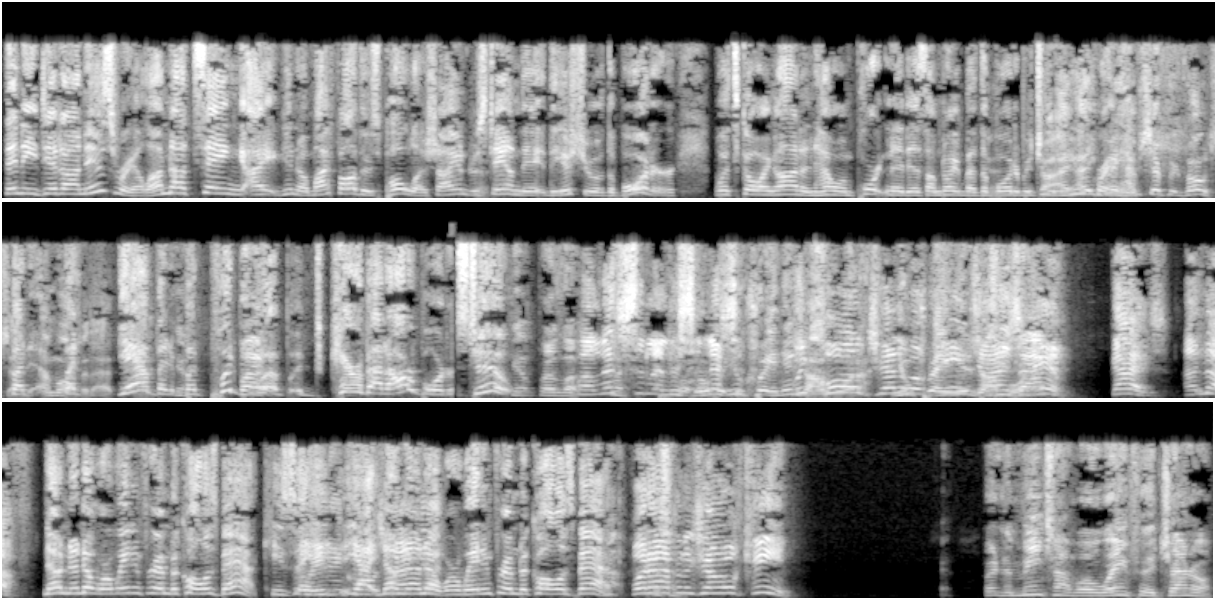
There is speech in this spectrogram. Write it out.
than he did on Israel. I'm not saying I, you know, my father's Polish. I understand the, the issue of the border, what's going on and how important it is. I'm talking about the border between No, I- I Ukraine. agree. Have separate votes. I'm- I'm all but- for that. Yeah, but, but put, But- care about our borders too. Yeah, but look, well, let's listen. Well, listen. Ukraine is we our call border. General Ukraine King is our guys, border. Him. guys, enough. No, no, no. We're waiting for him to call us back. He's, Oh, he he- yeah, call no, back no, no. yet? We're waiting for him to call us back. What happened to General King? But in the meantime, while we're waiting for the general,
